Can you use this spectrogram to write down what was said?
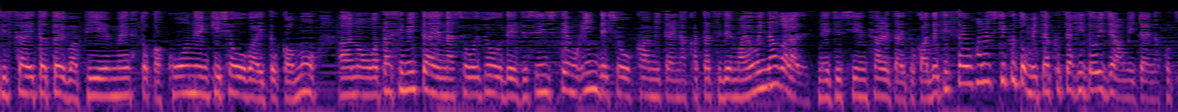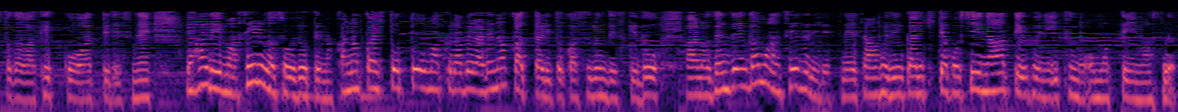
実際例えば PMS とか更年期障害とかもあの私みたいな症状で受診してもいいんでしょうかみたいな形で迷いながらですね受診されたりとか。で実際お話聞くとめちゃくちゃひどいじゃんみたいなこととかが結構あってですね。やはりまあ生理の症状ってなかなか人とま比べられなかったりとかするんですけどあの全然我慢せずにですね産婦人科に来てほしいなっていうふうにいつも思っています。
